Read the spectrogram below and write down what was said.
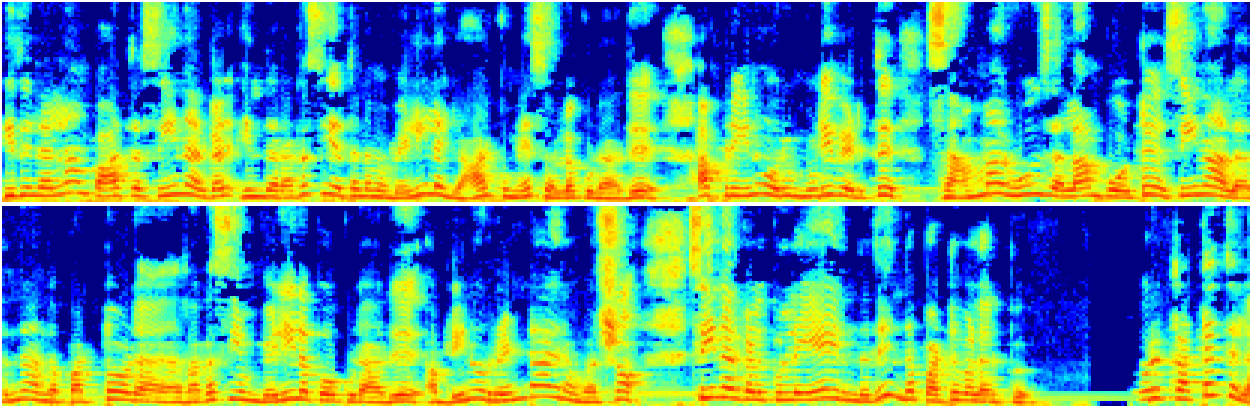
இதுல எல்லாம் பார்த்த சீனர்கள் இந்த ரகசியத்தை நம்ம வெளியில யாருக்குமே சொல்லக்கூடாது. அப்படின்னு ஒரு முடிவெடுத்து செம்ம ரூல்ஸ் எல்லாம் போட்டு சீனால இருந்து அந்த பட்டோட ரகசியம் வெளியில போக கூடாது அப்படின்னு ஒரு ரெண்டாயிரம் வருஷம் சீனர்களுக்குள்ளேயே இருந்தது இந்த பட்டு வளர்ப்பு. ஒரு கட்டத்துல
